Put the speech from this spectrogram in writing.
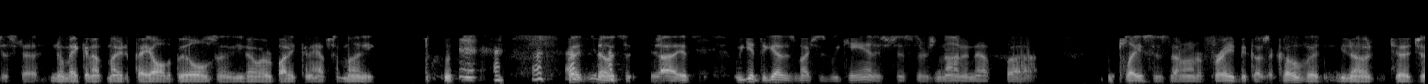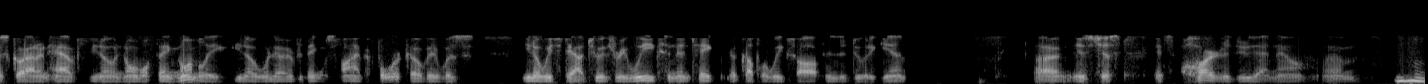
just to you know make enough money to pay all the bills, and you know everybody can have some money. but you know it's uh, it's we get together as much as we can. It's just there's not enough. uh places that aren't afraid because of COVID, you know, to just go out and have, you know, a normal thing. Normally, you know, when everything was fine before COVID was, you know, we'd stay out two or three weeks and then take a couple of weeks off and then do it again. Uh, it's just, it's harder to do that now. Um, mm-hmm.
